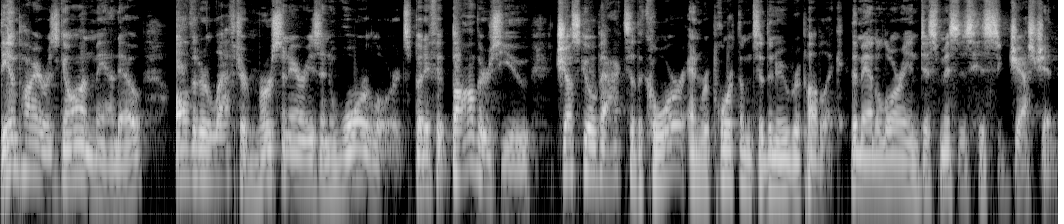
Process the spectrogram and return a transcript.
The Empire is gone, Mando. All that are left are mercenaries and warlords, but if it bothers you, just go back to the core and report them to the New Republic. The Mandalorian dismisses his suggestion.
